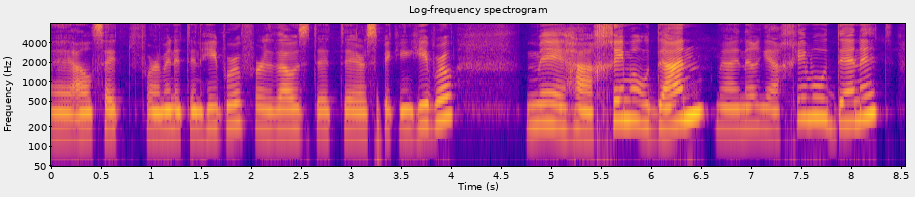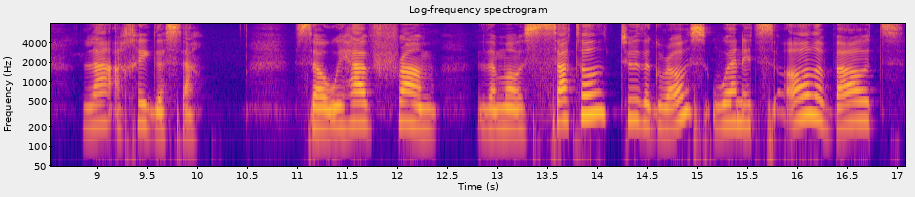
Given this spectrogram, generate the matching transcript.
Uh, I'll say it for a minute in Hebrew for those that are speaking Hebrew. מהכי מעודן, מהאנרגיה הכי מעודנת להכי גסה. So we have from the most subtle to the gross when it's all about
